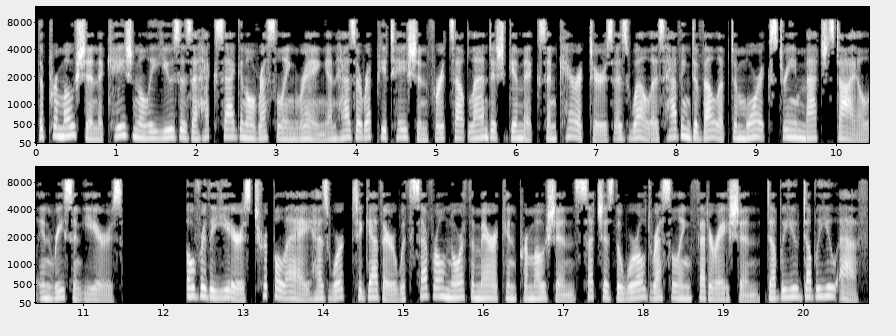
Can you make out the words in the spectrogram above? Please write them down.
the promotion occasionally uses a hexagonal wrestling ring and has a reputation for its outlandish gimmicks and characters as well as having developed a more extreme match style in recent years. Over the years AAA has worked together with several North American promotions such as the World Wrestling Federation WWF,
